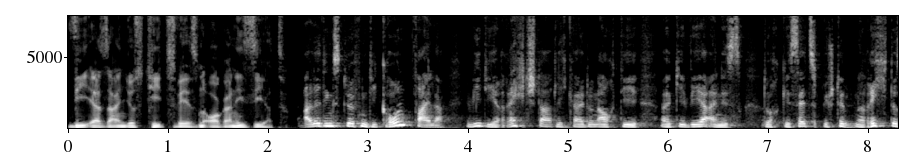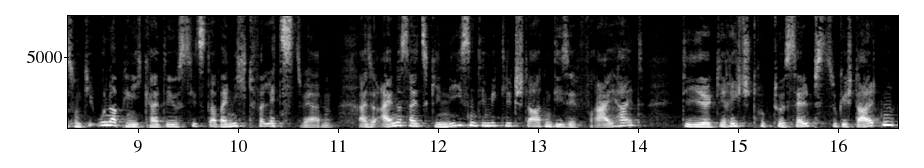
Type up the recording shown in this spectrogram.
wie er sein Justizwesen organisiert. Allerdings dürfen die Grundpfeiler wie die Rechtsstaatlichkeit und auch die äh, Gewähr eines durch Gesetz bestimmten Richters und die Unabhängigkeit der Justiz dabei nicht verletzt werden. Also einerseits genießen die Mitgliedstaaten diese Freiheit, die Gerichtsstruktur selbst zu gestalten.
